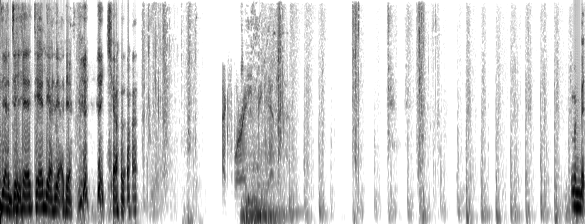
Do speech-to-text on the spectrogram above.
เดี๋ยวเจ๊เจ๊เดี๋ยวเดี๋ยวเดี๋ยวเกี่ยวแล้ววะ Exploration begins. มันเป็น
